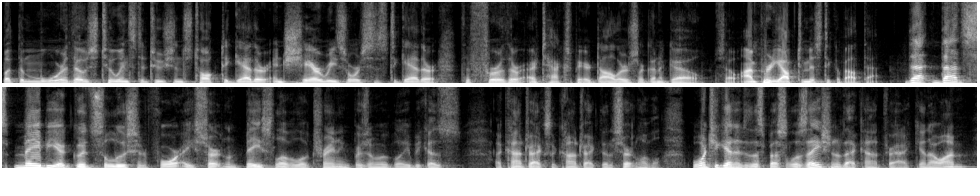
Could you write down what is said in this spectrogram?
But the more those two institutions talk together and share resources together, the further our taxpayer dollars are going to go. So I am pretty optimistic about that. That That's maybe a good solution for a certain base level of training, presumably, because a contract is a contract at a certain level. But once you get into the specialization of that contract, you know, I'm,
